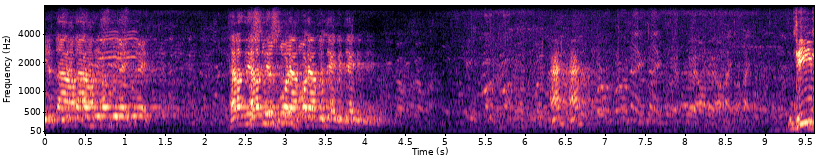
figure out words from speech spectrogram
এটা আপনাদের সুরে সারা দেশ পরে পরে আপনি জায়গা জায়গা হ্যাঁ হ্যাঁ। দিন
